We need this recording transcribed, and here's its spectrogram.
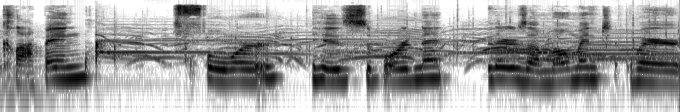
clapping for his subordinate. There's a moment where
